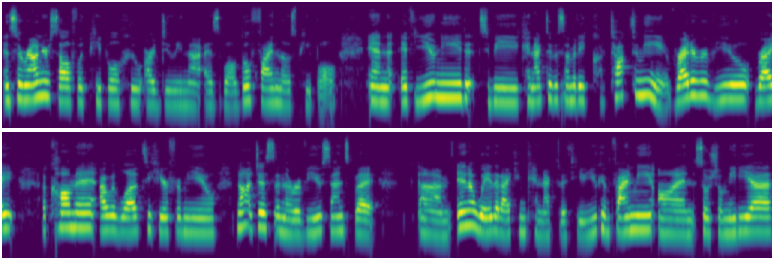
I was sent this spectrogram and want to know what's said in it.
and surround yourself with people who are doing that as well? Go find those people. And if you need to be connected with somebody, talk to me, write a review, write a comment. I would love to hear from you, not just in the review sense, but um, in a way that I can connect with you. You can find me on social media.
